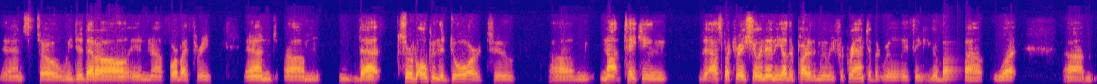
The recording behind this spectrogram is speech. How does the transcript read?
And so we did that all in uh, four by three, and um, that sort of opened the door to um, not taking the aspect ratio in any other part of the movie for granted, but really thinking about what um,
